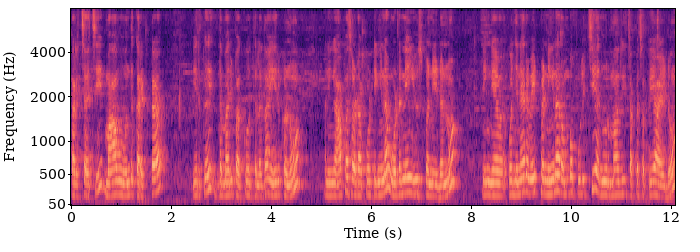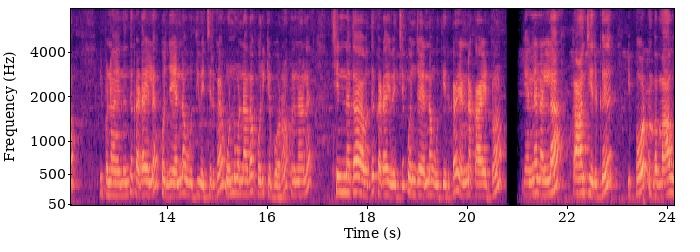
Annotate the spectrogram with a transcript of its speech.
கரைச்சாச்சு. மாவு வந்து கரெக்டாக இருக்குது இந்த மாதிரி பக்குவத்தில் தான் இருக்கணும். நீங்கள் ஆப்ப சோடா போட்டிங்கன்னா உடனே யூஸ் பண்ணிடணும். நீங்கள் கொஞ்சம் நேரம் வெயிட் பண்ணிங்கன்னா ரொம்ப புளிச்சு அது ஒரு மாதிரி சப்ப சப்பையாக ஆகிடும் இப்போ நான் இது வந்து கடாயில் கொஞ்சம் எண்ணெய் ஊற்றி வச்சுருக்கேன். ஒன்று ஒன்றா தான் பொறிக்க போகிறோம் அதனால் சின்னதாக வந்து கடாய் வச்சு கொஞ்சம் எண்ணெய் ஊற்றிருக்கேன் எண்ணெய் காயட்டும். எண்ணெய் நல்லா காஞ்சிருக்கு. இப்போது நம்ம மாவு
